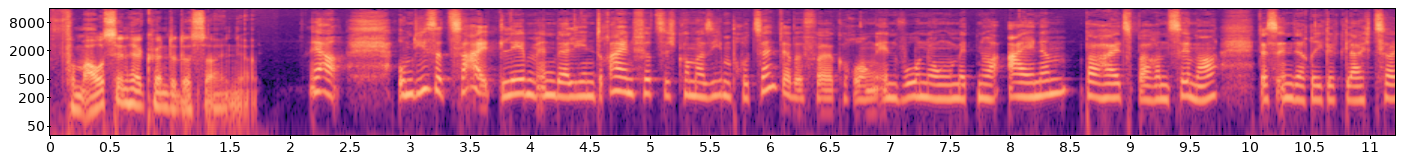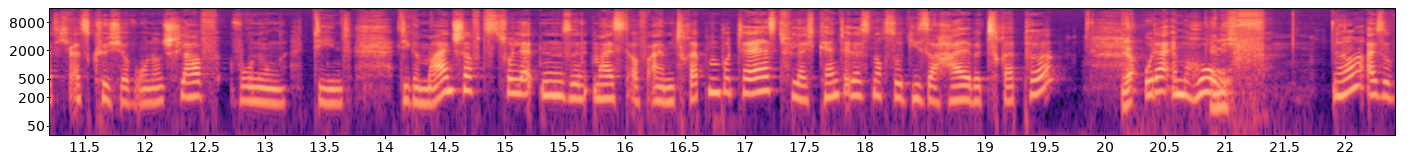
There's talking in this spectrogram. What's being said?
vom Aussehen her könnte das sein, ja. Ja, um diese Zeit leben in Berlin 43,7 Prozent der Bevölkerung in Wohnungen mit nur einem beheizbaren Zimmer, das in der Regel gleichzeitig als Küche, Wohn- und Schlafwohnung dient. Die Gemeinschaftstoiletten sind meist auf einem Treppenpodest, vielleicht kennt ihr das noch, so diese halbe Treppe. Ja. Oder im. Hof. Ja, also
